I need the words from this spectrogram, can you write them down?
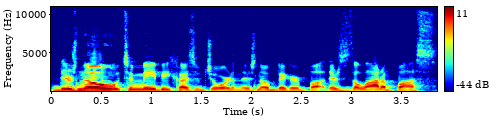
There's no to me because of Jordan, there's no bigger but there's a lot of busts,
